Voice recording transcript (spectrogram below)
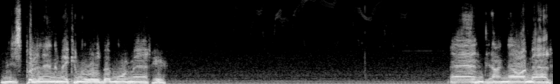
Let me just put it in to make him a little bit more mad here. And uh, now I'm mad.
